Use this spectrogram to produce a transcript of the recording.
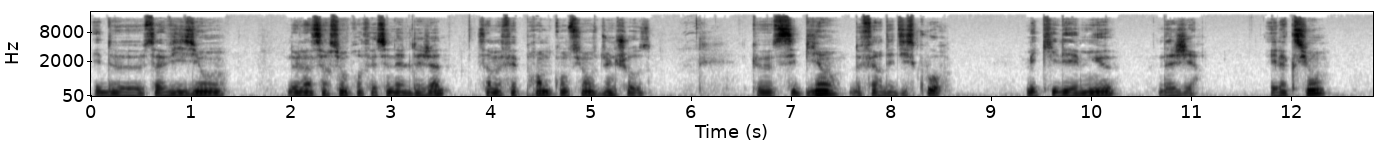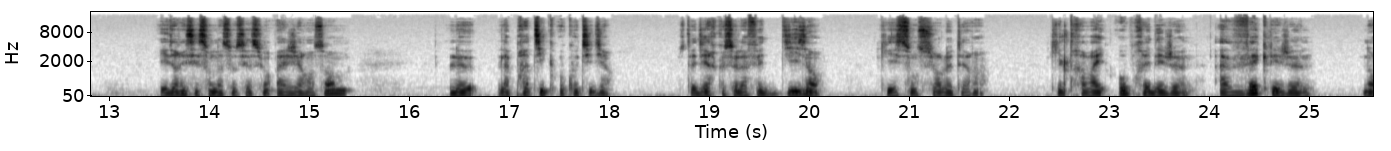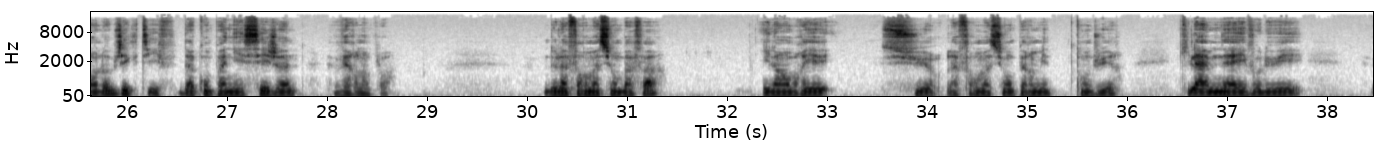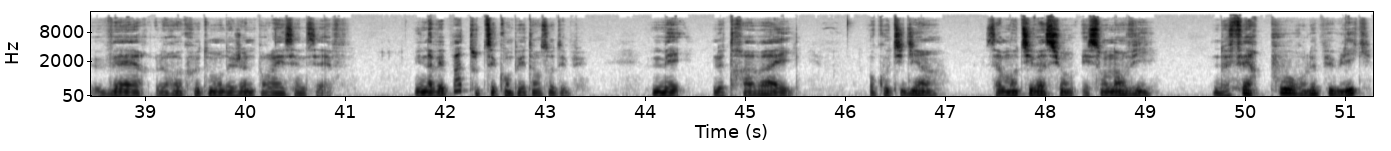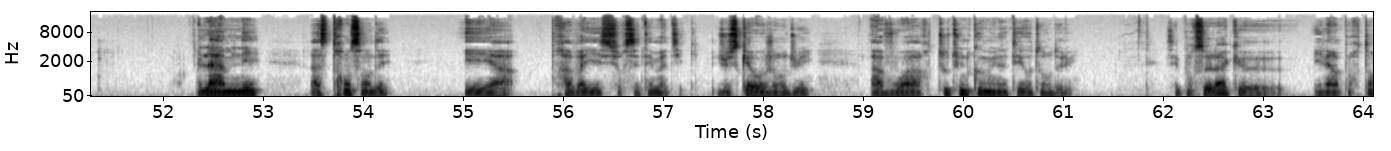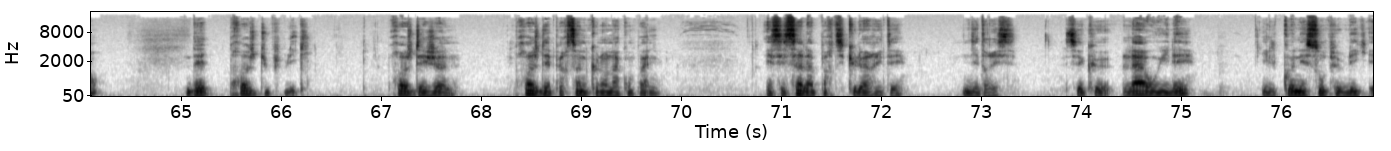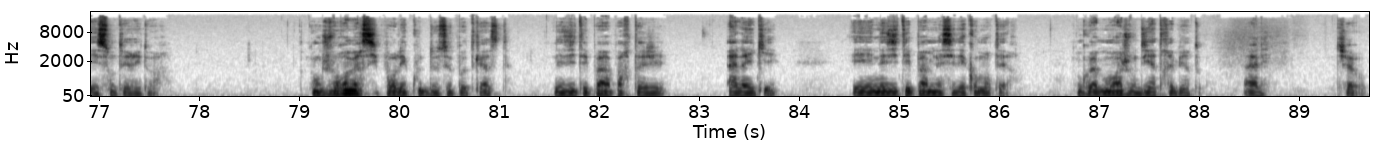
et de sa vision de l'insertion professionnelle des jeunes, ça m'a fait prendre conscience d'une chose. Que c'est bien de faire des discours, mais qu'il est mieux d'agir. Et l'action, Idriss et son association Agir Ensemble, le, la pratique au quotidien. C'est-à-dire que cela fait dix ans qu'ils sont sur le terrain qu'ils travaillent auprès des jeunes, avec les jeunes, dans l'objectif d'accompagner ces jeunes vers l'emploi. De la formation BAFA, il a embrayé sur la formation permis de conduire, qui l'a amené à évoluer vers le recrutement de jeunes pour la SNCF. Il n'avait pas toutes ces compétences au début, mais le travail au quotidien, sa motivation et son envie de faire pour le public l'a amené à se transcender et à travailler sur ces thématiques, jusqu'à aujourd'hui avoir toute une communauté autour de lui. C'est pour cela que il est important d'être proche du public, proche des jeunes, proche des personnes que l'on accompagne. Et c'est ça la particularité d'Idriss. C'est que là où il est, il connaît son public et son territoire. Donc je vous remercie pour l'écoute de ce podcast. N'hésitez pas à partager, à liker et n'hésitez pas à me laisser des commentaires. Donc moi, je vous dis à très bientôt. Allez, ciao.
